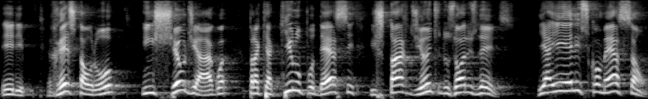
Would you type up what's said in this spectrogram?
Ele restaurou, encheu de água, para que aquilo pudesse estar diante dos olhos deles. E aí eles começam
